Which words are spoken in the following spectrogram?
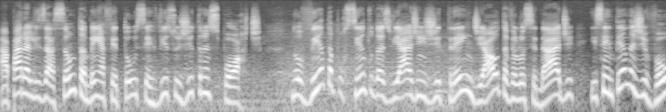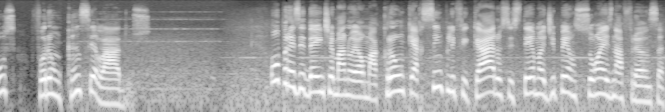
A paralisação também afetou os serviços de transporte. 90% das viagens de trem de alta velocidade e centenas de voos foram cancelados. O presidente Emmanuel Macron quer simplificar o sistema de pensões na França,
